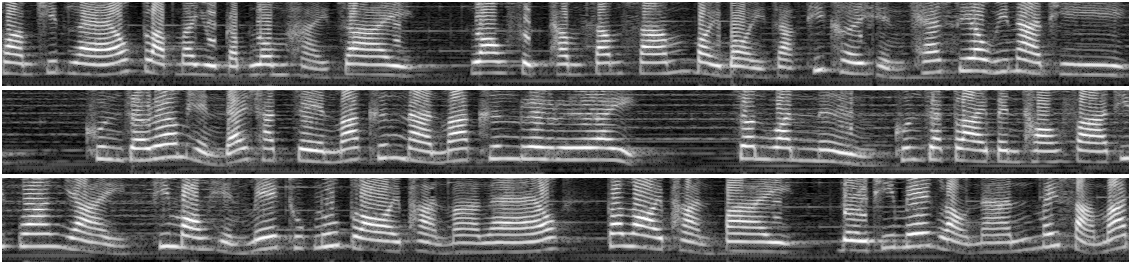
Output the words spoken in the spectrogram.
ความคิดแล้วกลับมาอยู่กับลมหายใจ ลองฝึกทำซ้ำๆบ่อยๆ จากที่เคยเห็นแค่เสี้ยววินาที คุณจะเริ่มเห็นได้ชัดเจนมากขึ้นนานมากขึ้นเรื่อยๆ จนวันหนึ่ง คุณจะกลายเป็นท้องฟ้าที่กว้างใหญ่ ที่มองเห็นเมฆทุกลูกลอยผ่านมาแล้ว ก็ลอยผ่านไป โดยที่เมฆเหล่านั้นไม่สามารถ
